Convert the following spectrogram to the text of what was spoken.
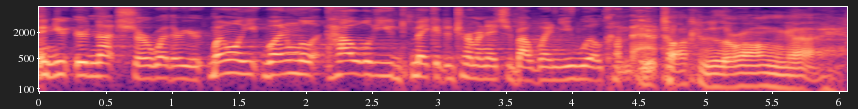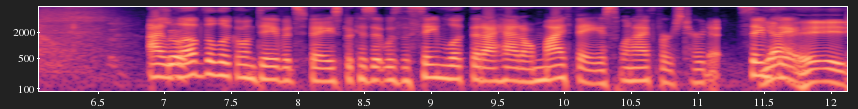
And you, you're not sure whether you're, when will you, when will, how will you make a determination about when you will come back? You're talking to the wrong guy. I So- love the look on David's face because it was the same look that I had on my face when I first heard it. Same Yeah, thing. it,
